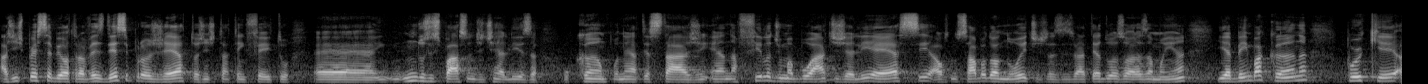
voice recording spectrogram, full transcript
A gente percebeu através desse projeto, a gente tá, tem feito, é, um dos espaços onde a gente realiza o campo, né, a testagem, é na fila de uma boate GLS, no sábado à noite, às vezes vai até duas horas da manhã, e é bem bacana, porque a,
